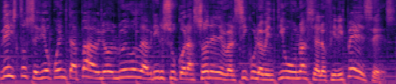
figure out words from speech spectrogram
De esto se dio cuenta Pablo luego de abrir su corazón en el versículo 21 hacia los filipenses.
